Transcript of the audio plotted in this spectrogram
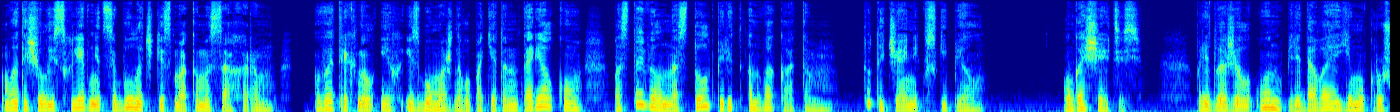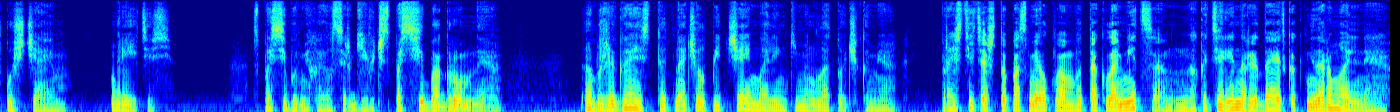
Вытащил из хлебницы булочки с маком и сахаром, вытряхнул их из бумажного пакета на тарелку, поставил на стол перед адвокатом. Тут и чайник вскипел. «Угощайтесь», — предложил он, передавая ему кружку с чаем. «Грейтесь». «Спасибо, Михаил Сергеевич, спасибо огромное». Обжигаясь, тот начал пить чай маленькими глоточками. «Простите, что посмел к вам вот так ломиться, но Катерина рыдает как ненормальная».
